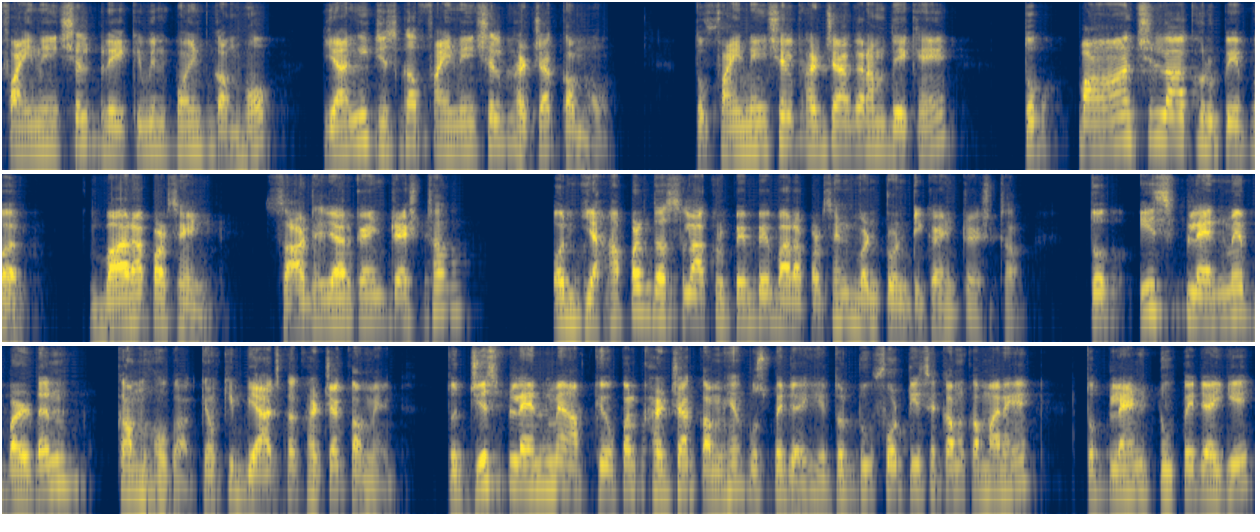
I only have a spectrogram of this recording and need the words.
फाइनेंशियल ब्रेक इवन पॉइंट कम हो, यानी जिसका फाइनेंशियल खर्चा कम हो। तो फाइनेंशियल खर्चा अगर हम देखें तो पाँच लाख रुपए पर बारह परसेंट साठ हज़ार का इंटरेस्ट था और यहाँ पर दस लाख रुपए पे बारह परसेंट वन ट्वेंटी का इंटरेस्ट था। तो इस प्लान में बर्डन कम होगा, क्योंकि ब्याज का खर्चा कम है। तो जिस प्लान में आपके ऊपर खर्चा कम है, उस पर जाइए। तो 240 से कम कमा रहे हैं तो प्लान टू पे जाइए,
